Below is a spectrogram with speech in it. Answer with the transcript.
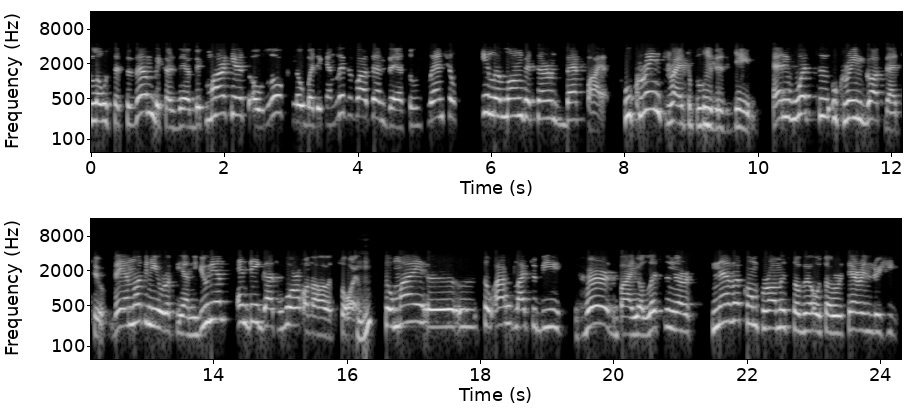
closer to them because they're big market. Oh, look, nobody can live without them. They're so influential. In the longer term, backfire. Ukraine tried to play this game. And what uh, Ukraine got that too? They are not in European Union, and they got war on our soil. Mm-hmm. So my, uh, so I would like to be heard by your listeners. Never compromise of the authoritarian regime.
